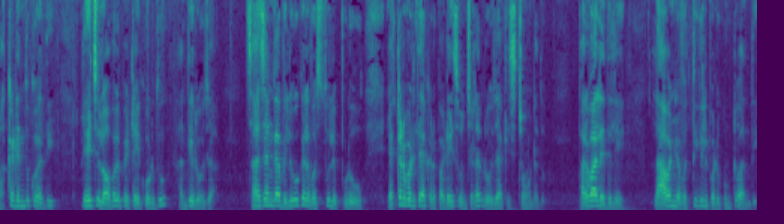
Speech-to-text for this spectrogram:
అక్కడెందుకు అది? లేచి లోపల పెట్టేయకూడదు అంది రోజా. సహజంగా విలువగల వస్తువులు ఎప్పుడూ ఎక్కడ పడితే అక్కడ పడేసి ఉంచడం రోజాకి ఇష్టం ఉండదు. పర్వాలేదులే లావణ్య ఒత్తిగిలి పడుకుంటూ అంది.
